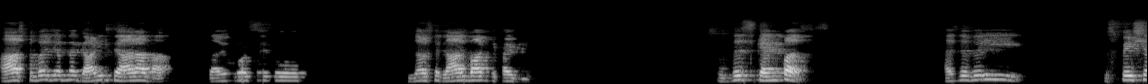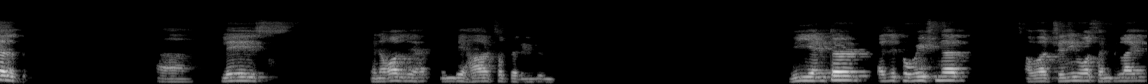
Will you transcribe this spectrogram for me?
आज सुबह जब मैं गाड़ी से आ रहा था फ्लाईओवर से तो उधर से लाल बाग दिखाई दी so this campus has a very special place in all in dart of the radio we enter as a probationer our training was centralise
